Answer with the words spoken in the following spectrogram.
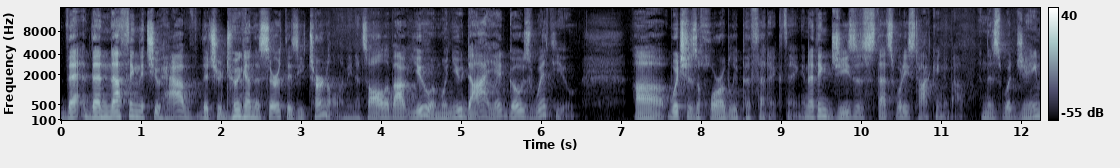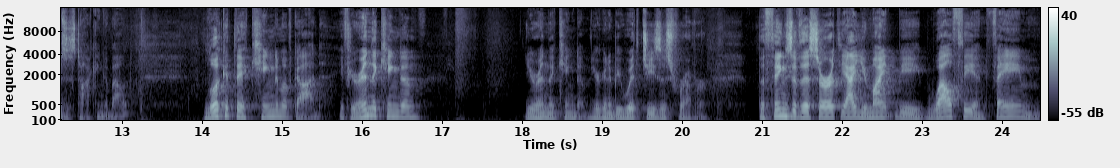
that, then nothing that you have that you're doing on this earth is eternal. I mean, it's all about you, and when you die, it goes with you, uh, which is a horribly pathetic thing. And I think Jesus, that's what he's talking about, and this is what James is talking about. Look at the kingdom of God. If you're in the kingdom, you're in the kingdom. You're going to be with Jesus forever. The things of this earth, yeah, you might be wealthy and fame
